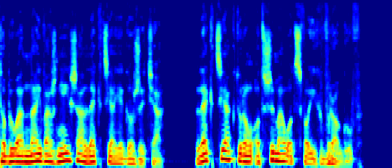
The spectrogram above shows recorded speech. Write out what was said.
To była najważniejsza lekcja jego życia. Lekcja, którą otrzymał od swoich wrogów.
